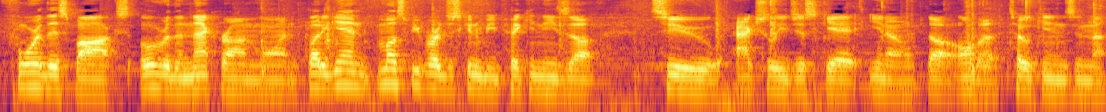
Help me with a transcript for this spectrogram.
for this box over the Necron one. But again, most people are just going to be picking these up to actually just get you know the, all the tokens and the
